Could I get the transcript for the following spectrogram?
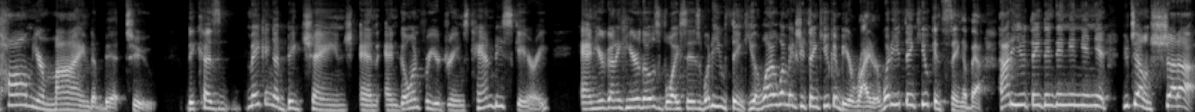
calm your mind a bit too, because making a big change and, and going for your dreams can be scary. And you're going to hear those voices. What do you think? You what, what makes you think you can be a writer? What do you think you can sing about? How do you think? Ding, ding, ding, ding, ding. You tell them, shut up.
